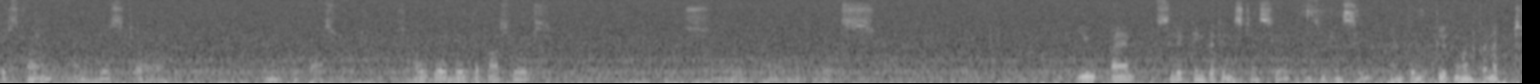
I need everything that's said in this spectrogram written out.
that's fine. I'll just uh, make the password. So how do I get the passwords so uh, let's you I am selecting that instance here as you can see and then clicking on connect.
